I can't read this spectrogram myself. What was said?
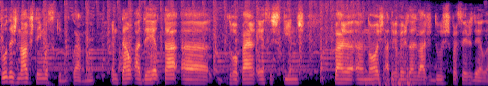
Todas as naves têm uma skin claro né? Então a DE está a dropar essas skins para nós através das lives dos parceiros dela.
